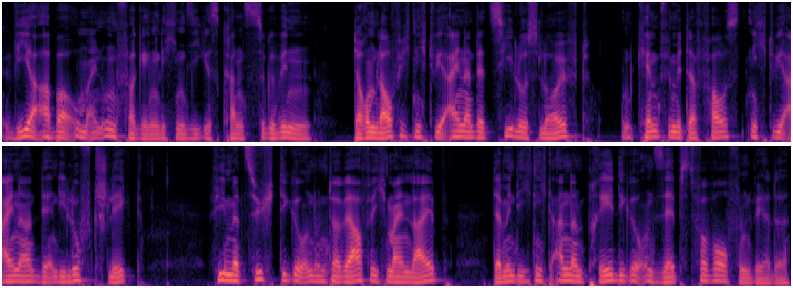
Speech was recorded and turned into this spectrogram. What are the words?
wir aber um einen unvergänglichen Siegeskranz zu gewinnen. Darum laufe ich nicht wie einer, der ziellos läuft, und kämpfe mit der Faust nicht wie einer, der in die Luft schlägt, Vielmehr züchtige und unterwerfe ich mein Leib, damit ich nicht anderen predige und selbst verworfen werde.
